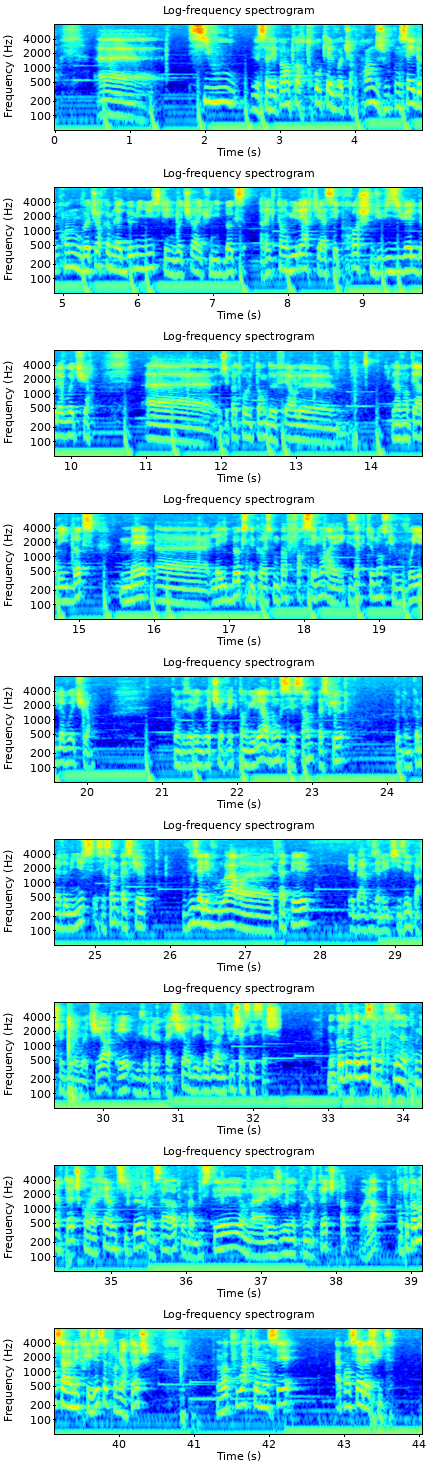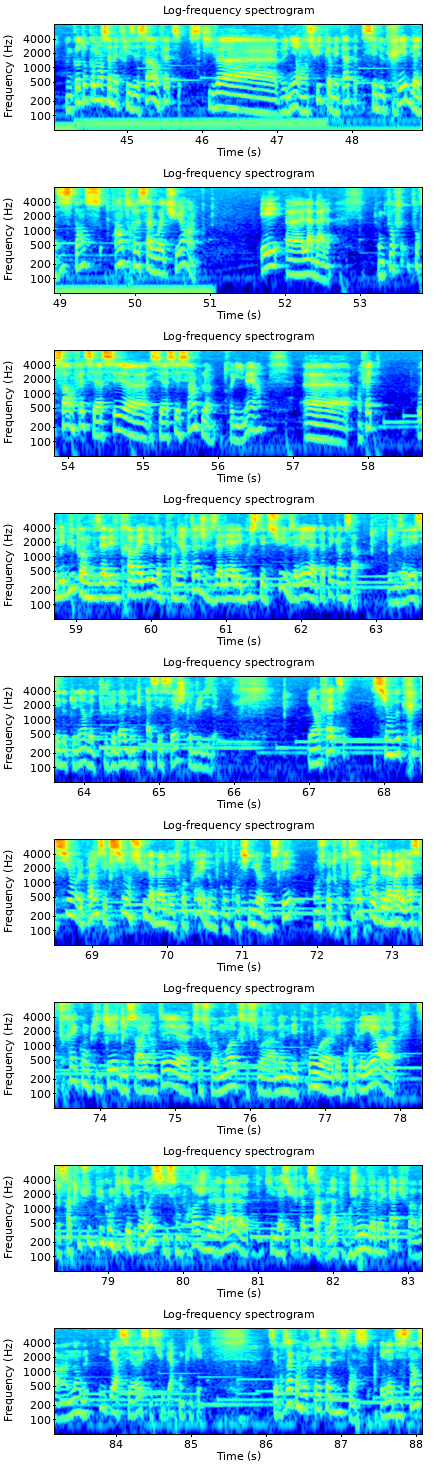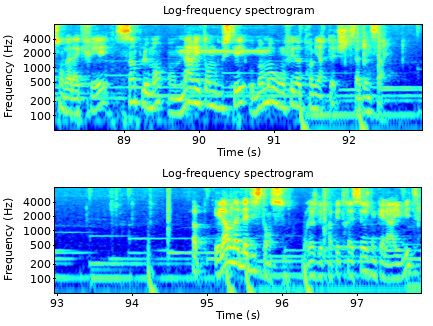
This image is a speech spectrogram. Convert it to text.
Euh, si vous ne savez pas encore trop quelle voiture prendre, je vous conseille de prendre une voiture comme la Dominus, qui est une voiture avec une hitbox rectangulaire qui est assez proche du visuel de la voiture. Euh, J'ai pas trop le temps de faire l'inventaire des hitbox, mais euh, la hitbox ne correspond pas forcément à exactement ce que vous voyez de la voiture quand vous avez une voiture rectangulaire, donc c'est simple parce que, donc comme la Dominus, c'est simple parce que vous allez vouloir euh, taper, et ben vous allez utiliser le pare-choc de la voiture et vous êtes à peu près sûr d'avoir une touche assez sèche. Donc quand on commence à maîtriser notre première touch, qu'on l'a fait un petit peu comme ça, hop, on va booster, on va aller jouer notre première touch, hop, voilà. Quand on commence à la maîtriser, cette première touch, on va pouvoir commencer à penser à la suite. Donc quand on commence à maîtriser ça, en fait, ce qui va venir ensuite comme étape, c'est de créer de la distance entre sa voiture et euh, la balle. Donc pour, pour, ça, en fait, c'est assez, euh, assez simple, entre guillemets. Hein. Euh, en fait, au début, quand vous allez travailler votre première touch, vous allez aller booster dessus et vous allez la taper comme ça. Et vous allez essayer d'obtenir votre touche de balle donc assez sèche, comme je disais. Et en fait, si on veut si on, le problème c'est que si on suit la balle de trop près et donc on continue à booster, on se retrouve très proche de la balle et là c'est très compliqué de s'orienter, euh, que ce soit moi, que ce soit même des pros, euh, des pro players, ça sera tout de suite plus compliqué pour eux s'ils sont proches de la balle et qu'ils la suivent comme ça. Là pour jouer une double tap, il faut avoir un angle hyper serré, c'est super compliqué. C'est pour ça qu'on veut créer cette distance. Et la distance, on va la créer simplement en arrêtant de booster au moment où on fait notre première touch. Ça donne ça. Hop, et là on a de la distance. Bon là je l'ai frappé très sèche donc elle arrive vite.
